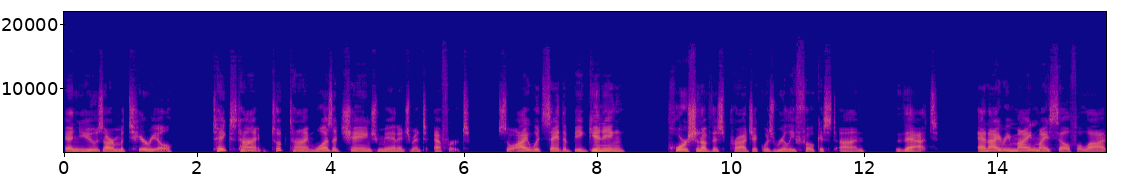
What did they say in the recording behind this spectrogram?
and use our material takes time, took time, was a change management effort. So I would say the beginning portion of this project was really focused on that. And I remind myself a lot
